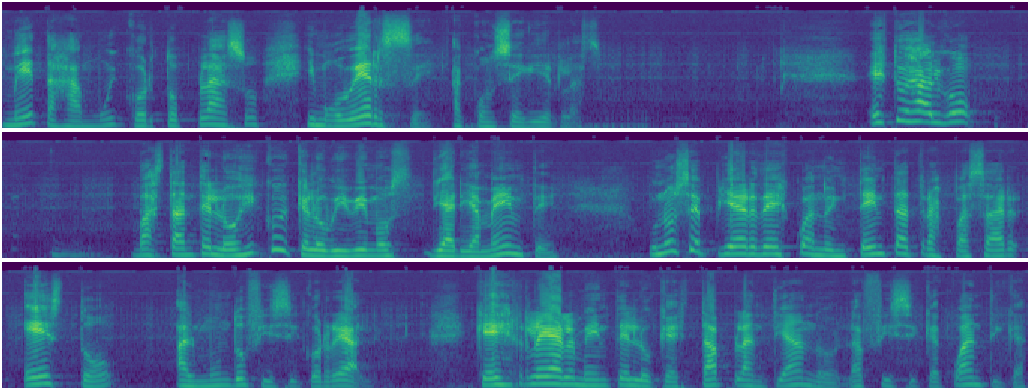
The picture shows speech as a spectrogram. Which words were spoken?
metas a muy corto plazo y moverse a conseguirlas. Esto es algo bastante lógico y que lo vivimos diariamente. Uno se pierde es cuando intenta traspasar esto al mundo físico real, que es realmente lo que está planteando la física cuántica.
